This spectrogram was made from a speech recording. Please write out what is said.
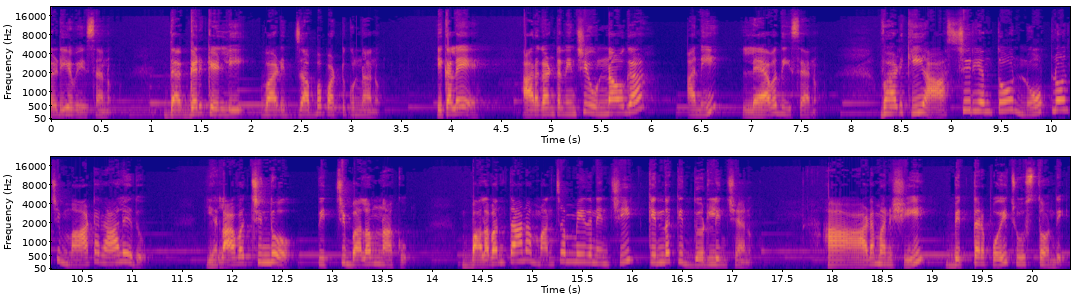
గడియ వేశాను. దగ్గరికెళ్ళి వాడి జబ్బ పట్టుకున్నాను. ఇకలే అరగంట నుంచి ఉన్నావుగా? అని లేవదీశాను. వాడికి ఆశ్చర్యంతో నోట్లోంచి మాట రాలేదు. ఎలా వచ్చిందో పిచ్చి బలం నాకు. బలవంతాన మంచం మీద నుంచి కిందకి దొర్లించాను. ఆ ఆడమనిషి బిత్తరపోయి చూస్తోంది.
